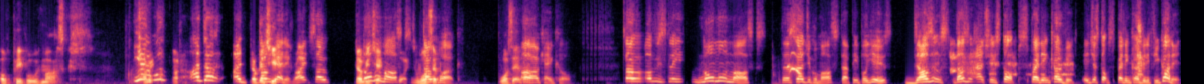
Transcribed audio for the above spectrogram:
of people with masks. Yeah, I mean, well, uh, I don't, I Double don't get it, right? So double normal masks What- don't it, work. What's it about? Oh, okay, cool. So obviously, normal masks, the surgical masks that people use, doesn't doesn't actually stop spreading COVID. It just stops spreading COVID if you got it.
